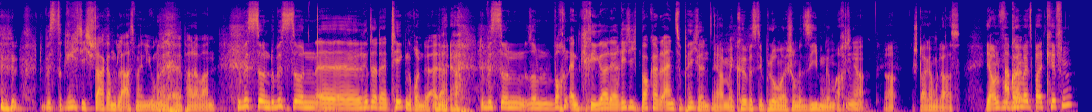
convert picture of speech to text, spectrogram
Du bist richtig stark am Glas, mein junger äh, Padawan. Du bist so ein, du bist so ein äh, Ritter der Thekenrunde, Alter. Ja. Du bist so ein, so ein Wochenendkrieger, der richtig Bock hat, einen zu picheln. ja, mein Kürbisdiplom habe ich schon mit sieben gemacht. Ja. Ja, stark am Glas. Ja, und wo Aber- können wir jetzt bald kiffen?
